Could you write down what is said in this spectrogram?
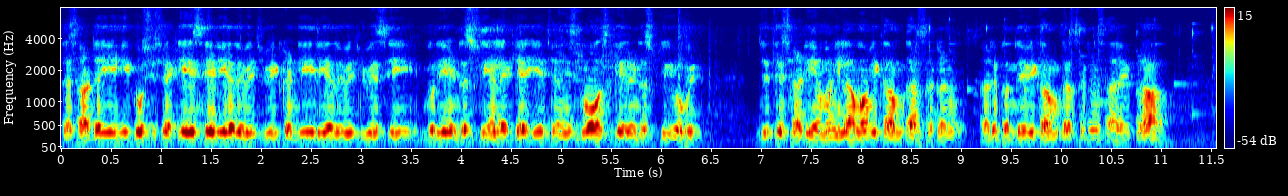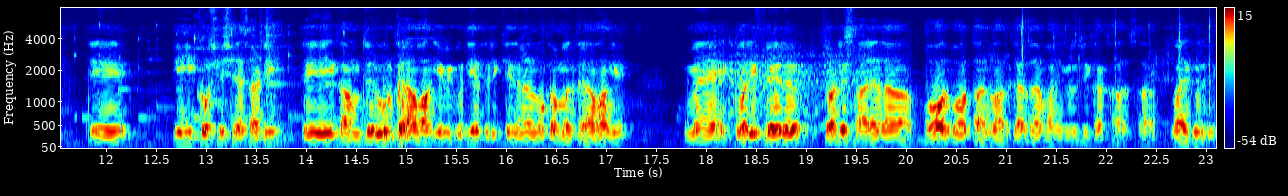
ਤੇ ਸਾਡੀ ਇਹੀ ਕੋਸ਼ਿਸ਼ ਹੈ ਕਿ ਇਸ ਏਰੀਆ ਦੇ ਵਿੱਚ ਵੀ, ਕੰਢੀ ਏਰੀਆ ਦੇ ਵਿੱਚ ਵੀ ਅਸੀਂ ਵਧੀਆ ਇੰਡਸਟਰੀਆਂ ਲੈ ਕੇ ਆਈਏ, ਚਾਹੇ ਸਮਾਲ ਸਕੇਲ ਇੰਡਸਟਰੀ ਹੋਵੇ, ਜਿੱਥੇ ਸਾਡੀਆਂ ਮਹਿਲਾਵਾਂ ਵੀ ਕੰਮ ਕਰ ਸਕਣ, ਸਾਡੇ ਬੰਦੇ ਵੀ ਕੰਮ ਕਰ ਸਕਣ, ਸਾਰੇ ਭਰਾ। ਤੇ ਇਹੀ ਕੋਸ਼ਿਸ਼ ਹੈ ਸਾਡੀ ਤੇ ਕੰਮ ਜ਼ਰੂਰ ਕਰਾਵਾਂਗੇ ਵੀ ਵਧੀਆ ਤਰੀਕੇ ਦੇ ਨਾਲ ਮੁਕੰਮਲ ਕਰਾਵਾਂਗੇ। ਮੈਂ ਇੱਕ ਵਾਰੀ ਫਿਰ ਤੁਹਾਡੇ ਸਾਰਿਆਂ ਦਾ ਬਹੁਤ ਬਹੁਤ ਧੰਨਵਾਦ ਕਰਦਾ। ਵਾਹਿਗੁਰੂ ਜੀ ਕਾ ਖਾਲਸਾ, ਵਾਹਿਗੁਰੂ ਜੀ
